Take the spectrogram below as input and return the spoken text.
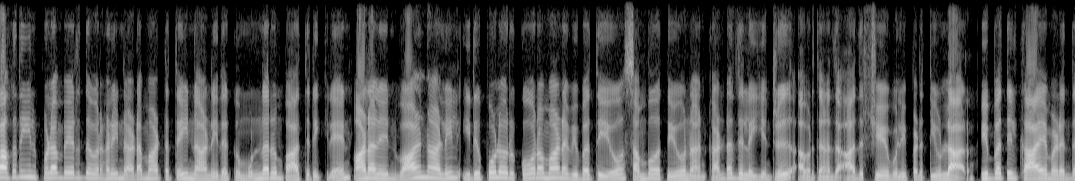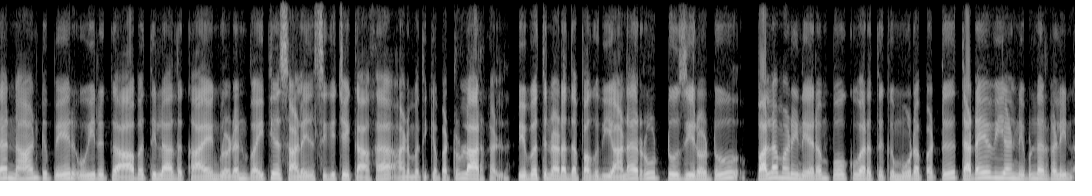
பகுதியில் புலம்பெயர்ந்தவர்களின் நடமாட்டத்தை நான் இதற்கு முன்னரும் பார்த்திருக்கிறேன். ஆனால் என் வாழ்நாளில் இதுபோல ஒரு கோரமான விபத்தையோ சம்பவத்தையோ நான் கண்டதில்லை என்று அவர் தனது அதிர்ச்சியை வெளிப்படுத்தியுள்ளார். விபத்தில் காயமடைந்த நான்கு பேர் உயிருக்கு ஆபத்தில்லாத காயங்களுடன் வைத்தியசாலையில் சிகிச்சைக்காக அனுமதிக்கப்பட்டுள்ளார்கள். விபத்து நடந்த பகுதியான ரூட் டூ ஜீரோ டூ பல மணி நேரம் போக்குவரத்துக்கு மூடப்பட்டு தடயவியல் நிபுணர்களின்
